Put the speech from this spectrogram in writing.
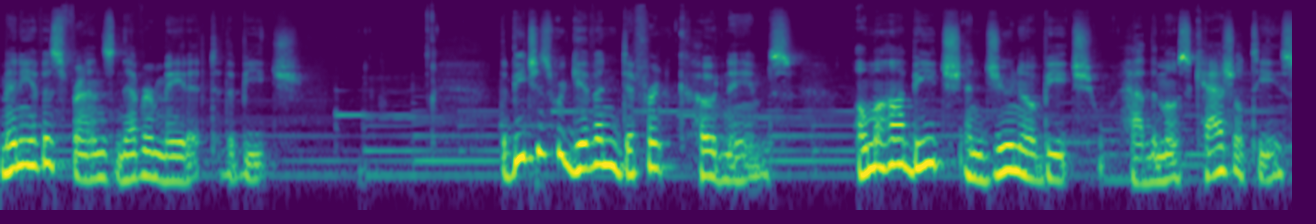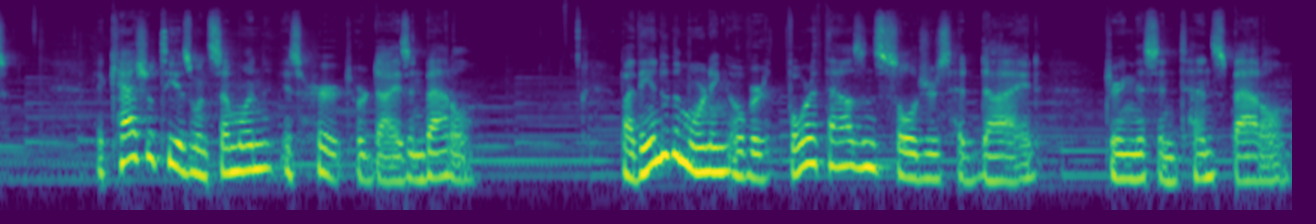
Many of his friends never made it to the beach. The beaches were given different code names. Omaha Beach and Juno Beach had the most casualties. A casualty is when someone is hurt or dies in battle. By the end of the morning, over 4,000 soldiers had died during this intense battle.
